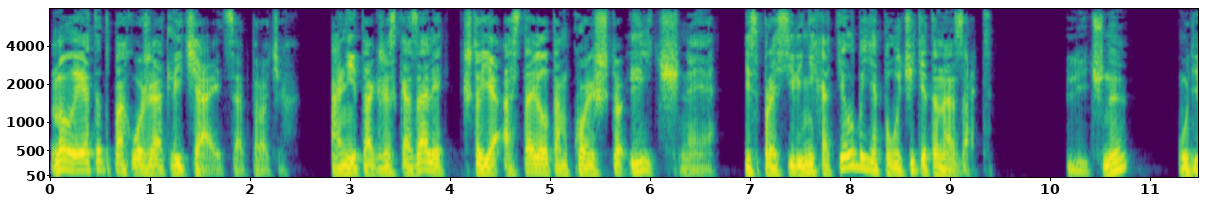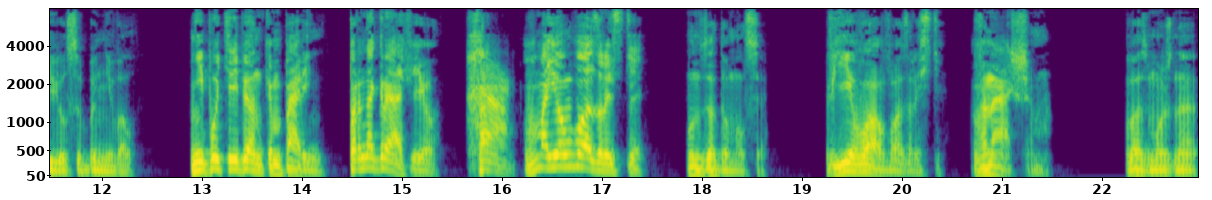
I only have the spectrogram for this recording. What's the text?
«Ну, этот, похоже, отличается от прочих. Они также сказали, что я оставил там кое-что личное, и спросили, не хотел бы я получить это назад». «Личное?» — удивился Бонневал. «Не будь ребенком, парень. Порнографию. Ха! В моем возрасте!» Он задумался. «В его возрасте. В нашем». «Возможно,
